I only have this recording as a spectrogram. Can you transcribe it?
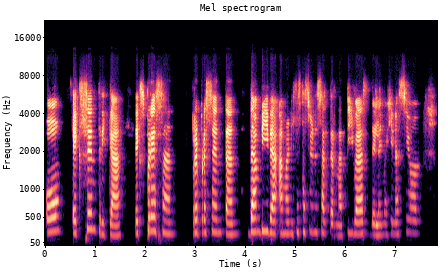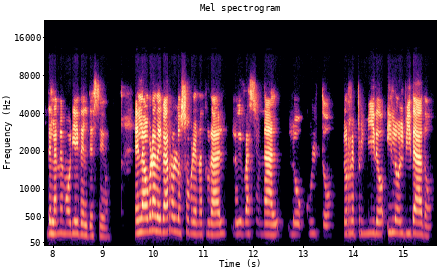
o excéntrica, expresan, representan, dan vida a manifestaciones alternativas de la imaginación, de la memoria y del deseo. En la obra de Garro, lo sobrenatural, lo irracional, lo oculto, lo reprimido y lo olvidado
